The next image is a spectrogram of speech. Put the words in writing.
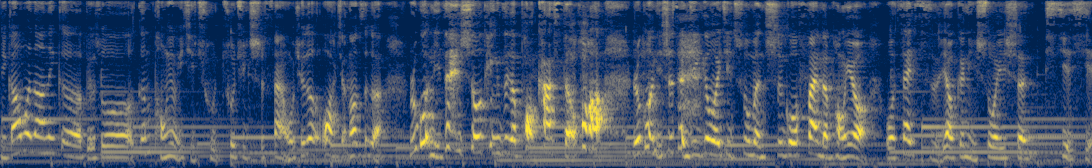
你刚问到那个，比如说跟朋友一起出出去吃饭，我觉得哇，讲到这个，如果你在收听这个 podcast 的话，如果你是曾经跟我一起出门吃过饭的朋友，我在此要跟你说一声谢谢。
